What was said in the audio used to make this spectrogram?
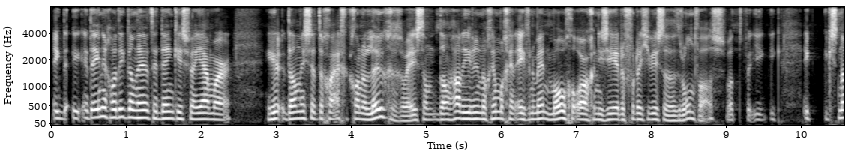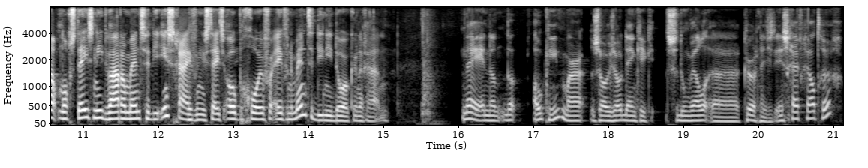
Ik, het enige wat ik dan de hele tijd denk is van ja, maar dan is het toch eigenlijk gewoon een leugen geweest. Dan, dan hadden jullie nog helemaal geen evenement mogen organiseren voordat je wist dat het rond was. Wat, ik, ik, ik, snap nog steeds niet waarom mensen die inschrijvingen steeds opengooien voor evenementen die niet door kunnen gaan. Nee, en dan, ook niet. Maar sowieso denk ik, ze doen wel eh keurig netjes het inschrijfgeld terug.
